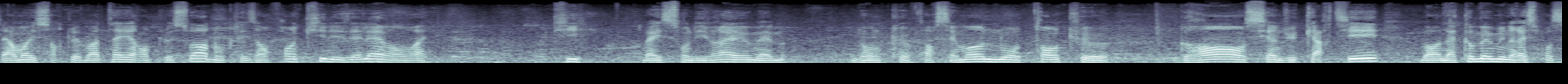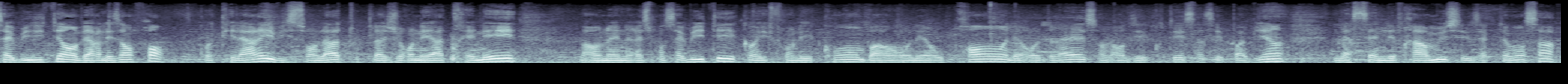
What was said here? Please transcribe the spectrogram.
Clairement, ils sortent le matin, ils rentrent le soir. Donc les enfants, qui les élève en vrai? Qui? Ben, Ils sont livrés à eux-mêmes. Donc forcément, nous, en tant que grands, anciens du quartier, bah, on a quand même une responsabilité envers les enfants. Quoi qu'il arrive, ils sont là toute la journée à traîner. Bah, on a une responsabilité. Quand ils font les cons, bah, on les reprend, on les redresse, on leur dit écoutez, ça c'est pas bien. La scène des frères Mus, c'est exactement ça.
